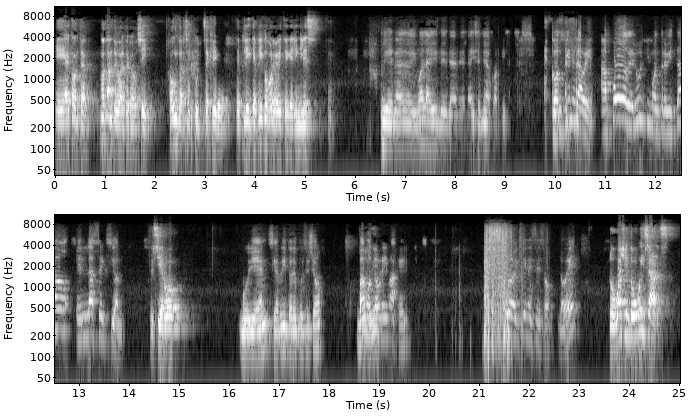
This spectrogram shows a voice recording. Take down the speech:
Eh, al counter. No tanto igual, pero sí. Counter se, escribe. Te, expli- te explico porque viste que el inglés. Bien, eh, igual ahí de- la hice media cortina. Contiene la B. Apodo del último entrevistado en la sección. El ciervo. Muy bien, cierrito le puse yo. Vamos a una imagen. ¿De quién es eso? ¿Lo ve? Los Washington Wizards.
